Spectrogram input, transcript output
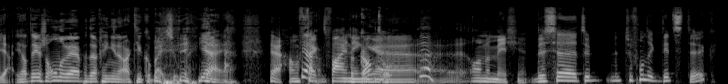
Ja, je had eerst een onderwerp en dan ging je een artikel bij zoeken. ja, ja. Ja, gewoon fact-finding eh, Ja. on a mission. Dus toen, toen vond ik dit stuk.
